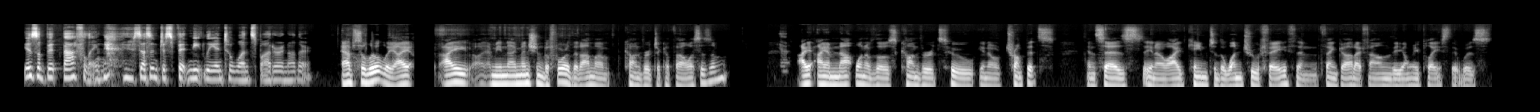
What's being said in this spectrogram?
is a bit baffling. it doesn't just fit neatly into one spot or another. Absolutely. I I I mean I mentioned before that I'm a convert to Catholicism. Yeah. I, I am not one of those converts who, you know, trumpets and says, you know, I came to the one true faith and thank God I found the only place that was,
